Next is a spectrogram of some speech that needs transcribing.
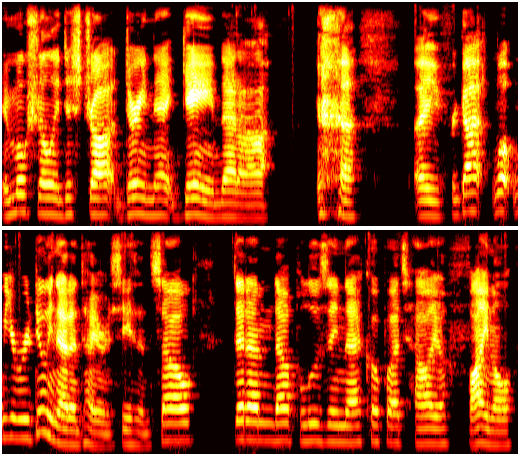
emotionally distraught during that game that, uh, I forgot what we were doing that entire season, so did end up losing that Coppa Italia final.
